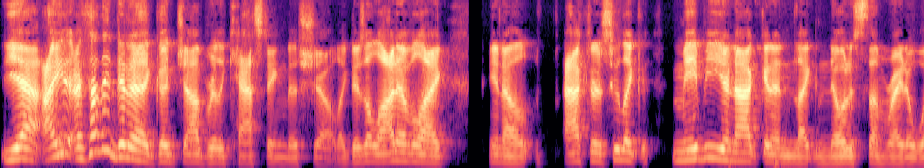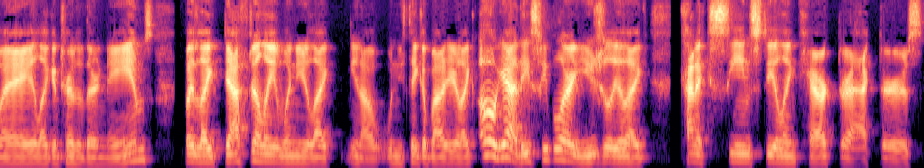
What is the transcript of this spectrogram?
Yeah, I I thought they did a good job really casting this show. Like there's a lot of like, you know, actors who like maybe you're not to like notice them right away like in terms of their names, but like definitely when you like, you know, when you think about it you're like, "Oh yeah, these people are usually like kind of scene stealing character actors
